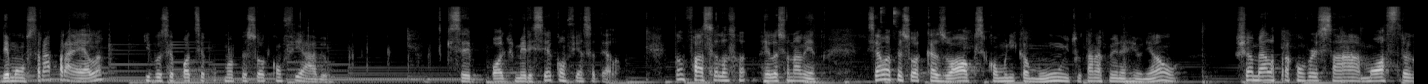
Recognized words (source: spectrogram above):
demonstrar para ela que você pode ser uma pessoa confiável, que você pode merecer a confiança dela. Então, faça relacionamento. Se é uma pessoa casual, que se comunica muito, está na primeira reunião, chama ela para conversar, mostra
